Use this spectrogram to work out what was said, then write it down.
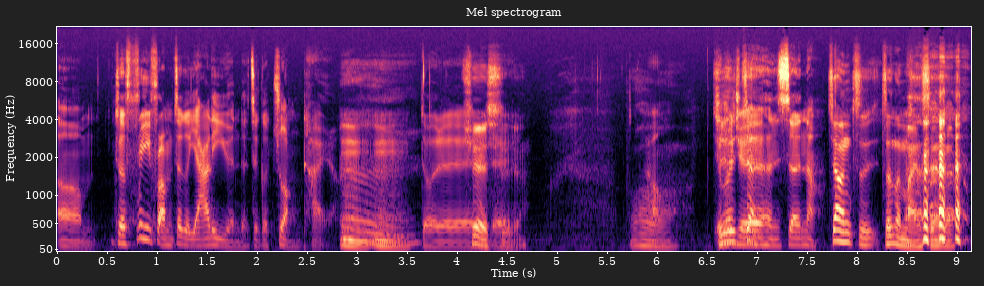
嗯，就 free from 这个压力源的这个状态啊。嗯嗯，对对对，确实。哇。其实觉得很深呐，这样子真的蛮深的。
